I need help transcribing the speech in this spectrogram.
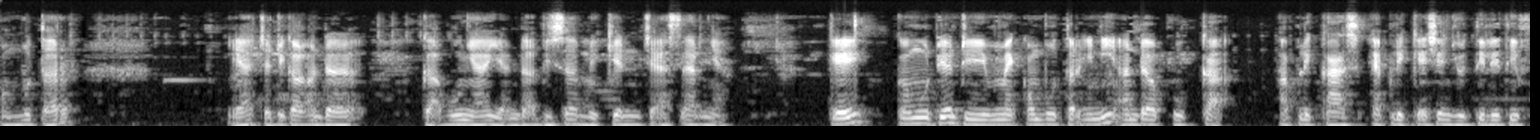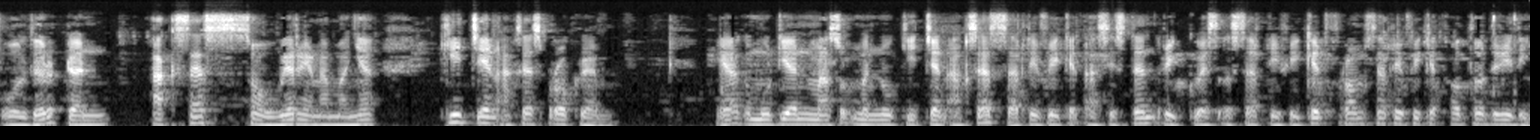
komputer ya jadi kalau anda nggak punya ya anda bisa bikin CSR nya oke kemudian di Mac komputer ini anda buka aplikasi application utility folder dan akses software yang namanya Keychain Access Program. Ya kemudian masuk menu Keychain Access Certificate Assistant Request a Certificate from Certificate Authority.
